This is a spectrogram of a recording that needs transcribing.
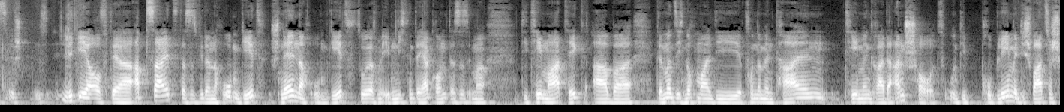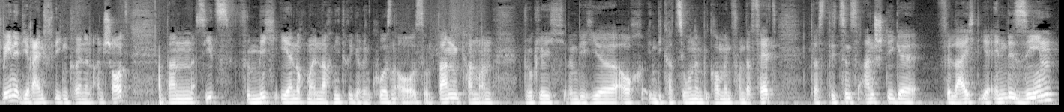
liegt eher auf der Upside, dass es wieder nach oben geht, schnell nach oben geht, so dass man eben nicht hinterherkommt. Das ist immer die Thematik. Aber wenn man sich nochmal die fundamentalen Themen gerade anschaut und die Probleme, die schwarzen Schwäne, die reinfliegen können, anschaut, dann sieht es für mich eher nochmal nach niedrigeren Kursen aus. Und dann kann man wirklich, wenn wir hier auch Indikationen bekommen von der FED, dass die Zinsanstiege vielleicht ihr Ende sehen,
